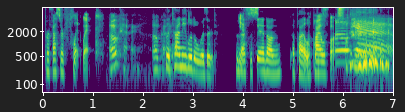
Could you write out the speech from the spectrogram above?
Professor Flitwick. Okay. Okay. The tiny little wizard who has to stand on a pile A of pile books. of books. Oh yeah,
